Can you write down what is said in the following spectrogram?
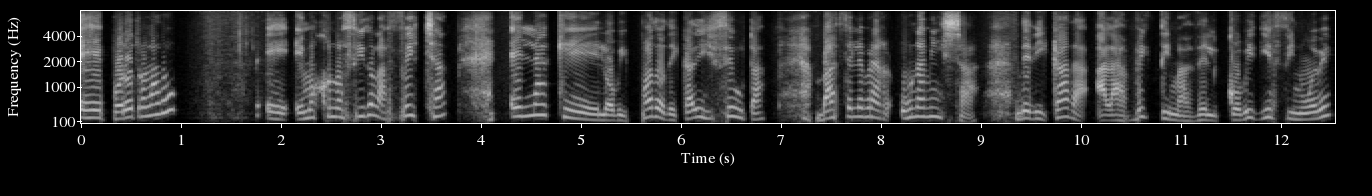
Eh, por otro lado, eh, hemos conocido la fecha en la que el Obispado de Cádiz y Ceuta va a celebrar una misa dedicada a las víctimas del COVID-19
